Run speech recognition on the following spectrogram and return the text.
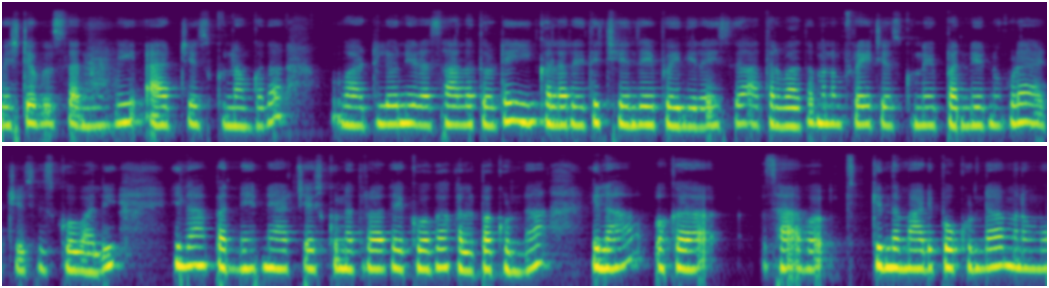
వెజిటేబుల్స్ అన్నీ యాడ్ చేసుకున్నాం కదా! వాటిలోని రసాలతోటే ఈ కలర్ అయితే చేంజ్ అయిపోయింది రైస్. ఆ తర్వాత మనం ఫ్రై చేసుకున్న పన్నీర్ను పన్నీర్‌ని కూడా యాడ్ చేసేసుకోవాలి. ఇలా పన్నీర్‌ని యాడ్ చేసుకున్న తర్వాత ఎక్కువగా కలపకుండా ఇలా ఒక కింద మాడిపోకుండా మనము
